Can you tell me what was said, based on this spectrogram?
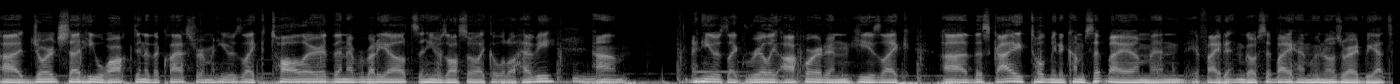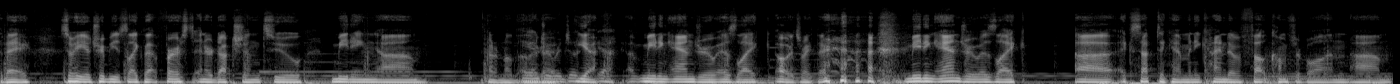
uh, George said he walked into the classroom and he was like taller than everybody else, and he was also like a little heavy. Um, and he was like really awkward, and he's like, uh, "This guy told me to come sit by him, and if I didn't go sit by him, who knows where I'd be at today." So he attributes like that first introduction to meeting. Um, I don't know the other Andrew guy. Ridgeley, yeah, yeah. uh, meeting Andrew as like, oh, it's right there. meeting Andrew as like uh, accepting him, and he kind of felt comfortable, and um,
